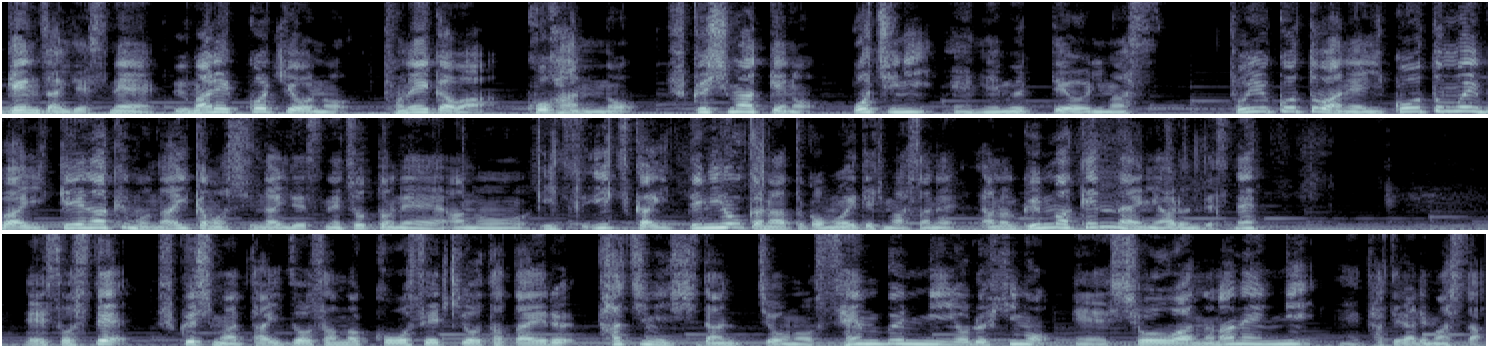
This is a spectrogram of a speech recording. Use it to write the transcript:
現在ですね、生まれ故郷の利根川湖畔の福島家の墓地に眠っております。ということはね、行こうと思えば行けなくもないかもしれないですね。ちょっとね、あのいついつか行ってみようかなとか思えてきましたね。あの群馬県内にあるんですね。えー、そして福島泰造さんの功績を称える立見師団長の宣文による日も、えー、昭和7年に建てられました。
